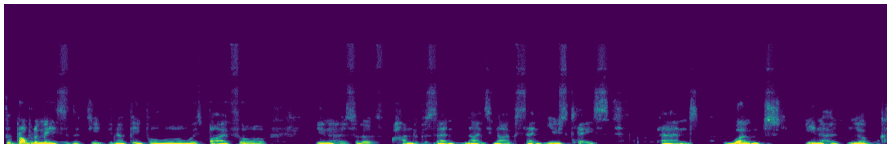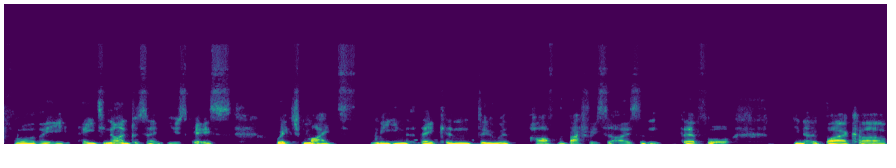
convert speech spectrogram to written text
the problem is that you know people will always buy for you know sort of 100% 99% use case and won't you know look for the 89% use case which might mean that they can do with half the battery size and therefore you know buy a car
